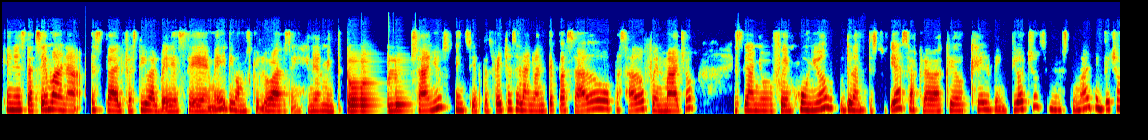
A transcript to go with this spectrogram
En esta semana está el Festival BDSM y digamos que lo hacen generalmente todos los años en ciertas fechas. El año antepasado o pasado fue en mayo. Este año fue en junio, durante estos días, se acaba creo que el 28, si no estoy mal, 28,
